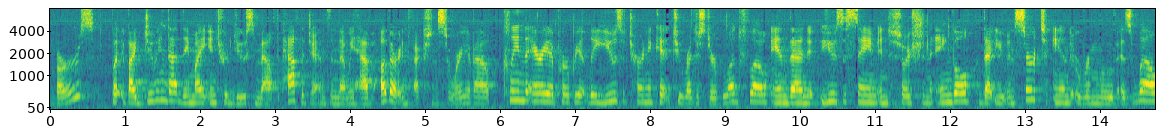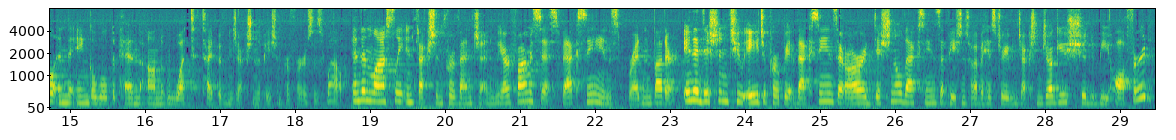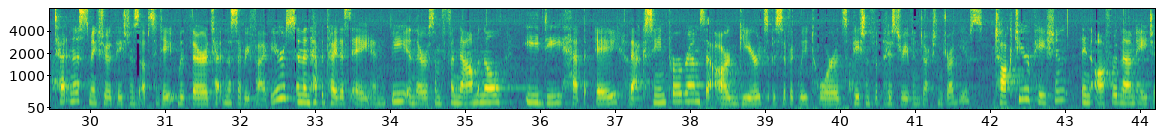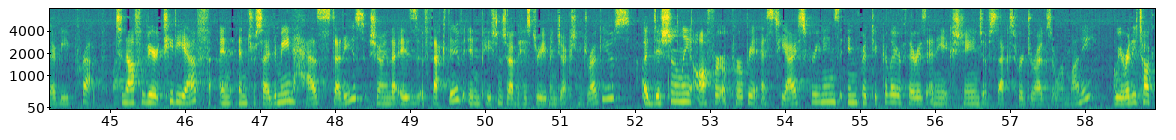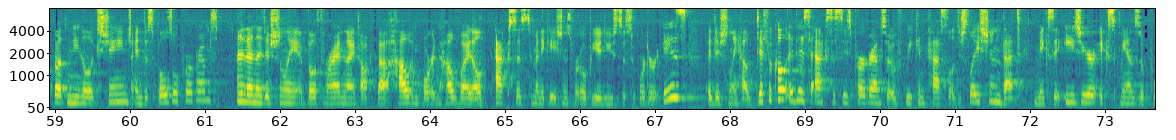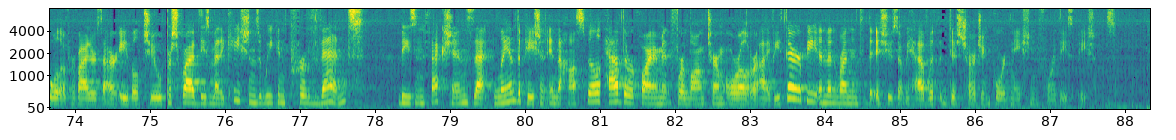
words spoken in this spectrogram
but by doing that, they might introduce mouth pathogens, and then we have other infections to worry about. Clean the area appropriately, use a tourniquet to register blood flow, and then use the same insertion angle that you insert and remove as well, and the angle will depend on what type of injection the patient prefers as well. And then lastly, infection prevention. We are pharmacists, vaccines, bread and butter. In addition to age appropriate vaccines, there are additional vaccines that patients who have a history of injection drug use should be offered. Tetanus, make sure the patient is up to date with their tetanus every five years, and then hepatitis A and B, and there are some phenomenal ED Hep A vaccine programs that are geared specifically towards patients with a history of injection drug use. Talk to your patient and offer them HIV PrEP. Tenofovir TDF and emtricitabine has studies showing that it is effective in patients who have a history of injection drug use. Additionally, offer appropriate STI screenings, in particular if there is any exchange of sex for drugs or money. We already talked about needle exchange and disposal programs. And then additionally, both Ryan and I talked about how important, how vital access to medications for opioid use disorder is. Additionally, how difficult it is to access these programs. So if we can pass legislation that makes it easier, expands the pool of providers that are able to prescribe these medications, we can prevent these infections that land the patient in the hospital, have the requirement for long term oral or IV therapy, and then run into the issues that we have with discharging coordination for these patients.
